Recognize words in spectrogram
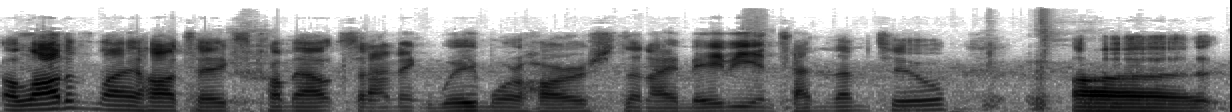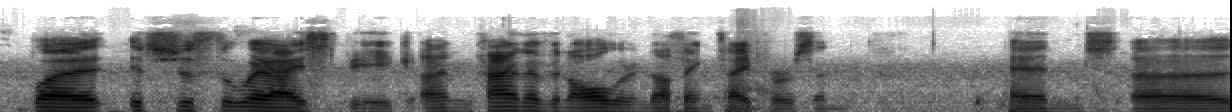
a lot of my hot takes come out sounding way more harsh than I maybe intend them to. Uh, but it's just the way I speak. I'm kind of an all or nothing type person. And uh,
